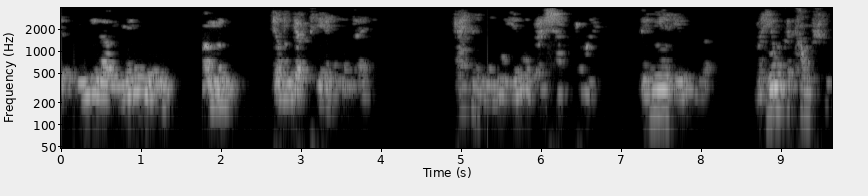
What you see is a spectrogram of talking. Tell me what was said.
được những lời nhắn nhủ mà mình trong giấc thiền mình thấy. Cái này mình không hiểu một cái sắp cho mày tự nhiên hiểu rồi mà hiểu một cái thông suốt.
